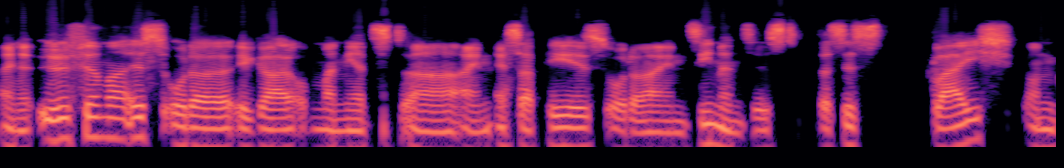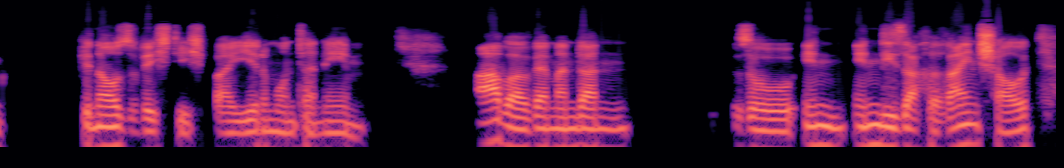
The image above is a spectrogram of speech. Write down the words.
eine Ölfirma ist oder egal ob man jetzt äh, ein SAP ist oder ein Siemens ist. Das ist gleich und genauso wichtig bei jedem Unternehmen. Aber wenn man dann so in, in die Sache reinschaut,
